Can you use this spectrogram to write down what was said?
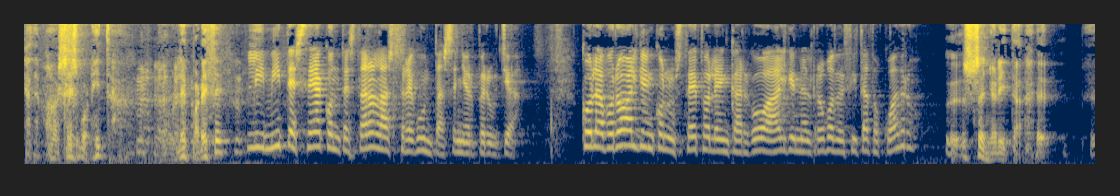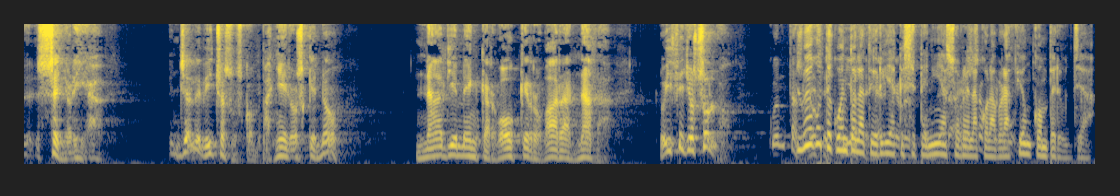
Y además es bonita, ¿no le parece? Limítese a contestar a las preguntas, señor Perugia. ¿Colaboró alguien con usted o le encargó a alguien el robo del citado cuadro? Eh, señorita, eh, señoría, ya le he dicho a sus compañeros que no. Nadie me encargó que robara nada. Lo hice yo solo. Luego te cuento la teoría que se tenía sobre la colaboración con Perugia.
